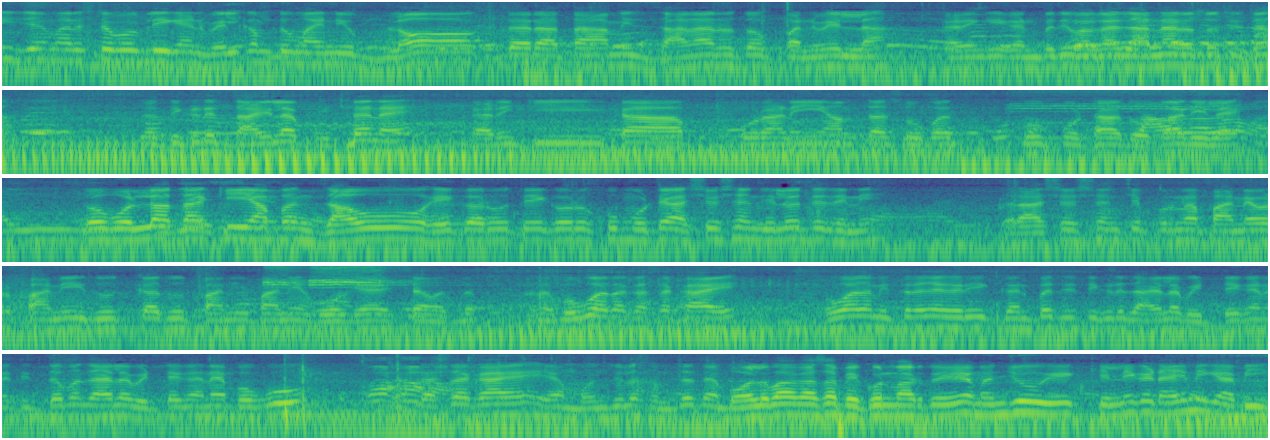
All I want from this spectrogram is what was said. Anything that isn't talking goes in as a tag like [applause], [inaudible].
High Jai Maharashtra public and welcome to my new blog तर आता आम्ही जाणार होतो पनवेलला कारण की गणपती बघायला जाणार होतो तिथं. तर तिकडे जायला भेटलं नाही कारण की का पोराने आमचा सोबत खूप मोठा धोका दिला आहे तो बोलला होता की आपण जाऊ हे करू ते करू. खूप मोठे आश्वासन दिले होते त्यांनी. तर आश्वासनचे पूर्ण पाण्यावर पाणी दूध का दूध पाणी पाणी हो गया याचा मतलब आता बघू आता कसं काय बघू आता मित्राच्या घरी गणपती तिकडे जायला भेटते का नाही? तिथं पण जायला भेटते का नाही? बघू कसं काय या मंजूला समजत नाही. बॉल बा कसा फेकून मारतो हे मंजू हे खेळणे का टाईम आहे का अभि?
